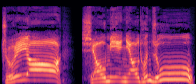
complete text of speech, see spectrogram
追啊！消灭鸟豚族！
